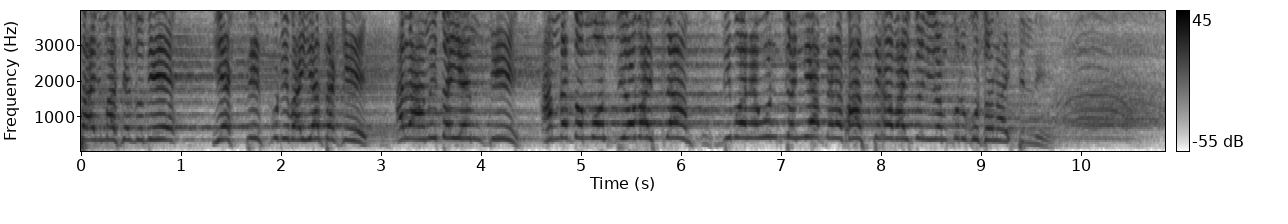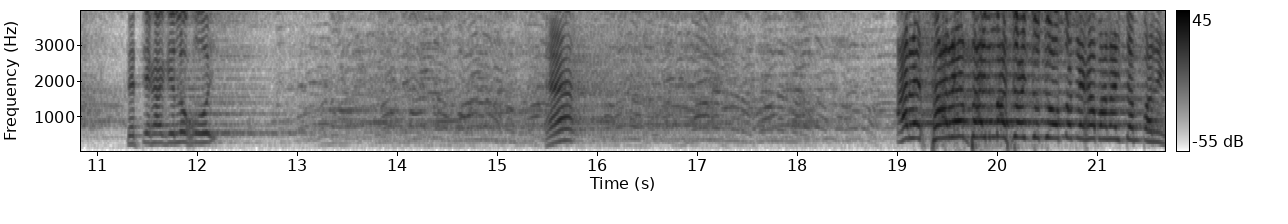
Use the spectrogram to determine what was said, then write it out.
চার মাসে যদি একত্রিশ কোটি ভাইয়া থাকে। আরে আমি তো এমপি আমরা তো মন্ত্রীও পাইছিলাম জীবনে উনচন নিয়ে আপনারা পাঁচ টাকা পাইছেন এরকম কোনো ঘোষণা আইছিল নি? তে টাকা গেল কই? হ্যাঁ? আরে সাড়ে চার মাসে যদি অত টাকা বানাইতাম পারি,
